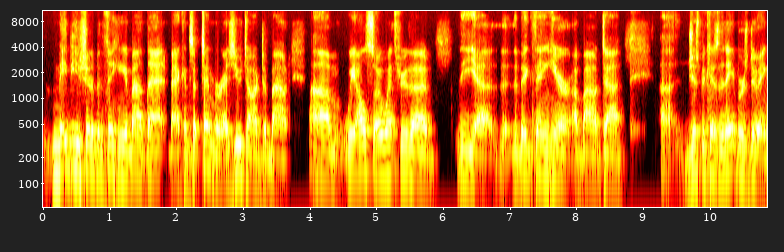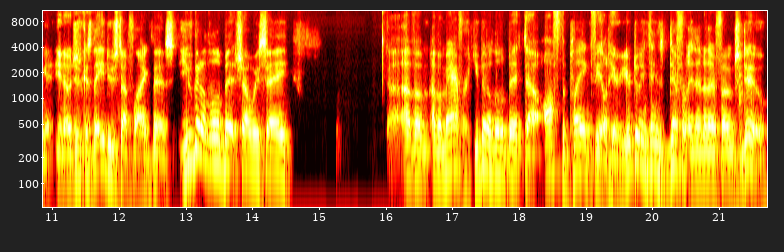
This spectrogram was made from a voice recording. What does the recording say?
Maybe you should have been thinking about that back in September, as you talked about. Um, we also went through the the, uh, the, the big thing here about. Uh, uh, just because the neighbor's doing it, you know, just because they do stuff like this. You've been a little bit, shall we say, uh, of a, of a maverick. You've been a little bit uh, off the playing field here. You're doing things differently than other folks do.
